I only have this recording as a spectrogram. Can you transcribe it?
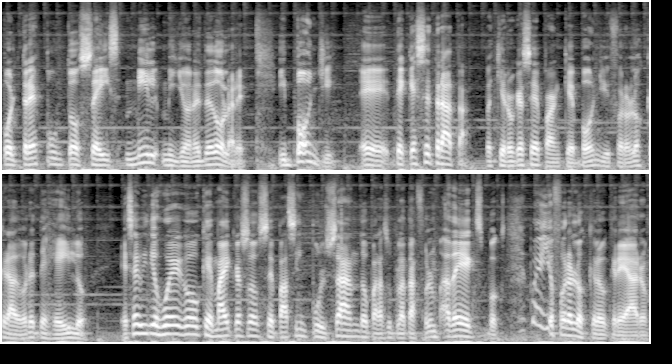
por 3.6 mil millones de dólares. Y Bungie, eh, ¿de qué se trata? Pues quiero que sepan que Bungie fueron los creadores de Halo ese videojuego que Microsoft se pasa impulsando para su plataforma de Xbox, pues ellos fueron los que lo crearon.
